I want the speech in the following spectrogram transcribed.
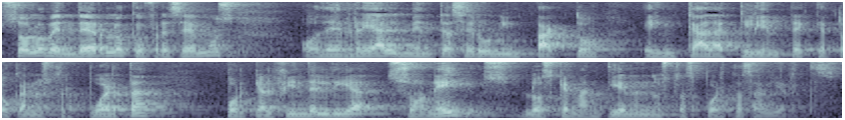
solo vender lo que ofrecemos o de realmente hacer un impacto en cada cliente que toca nuestra puerta, porque al fin del día son ellos los que mantienen nuestras puertas abiertas.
